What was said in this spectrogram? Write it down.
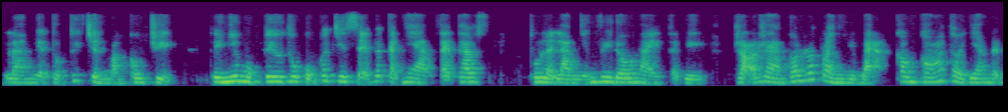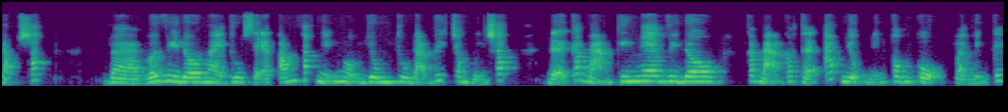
là nghệ thuật thuyết trình bằng câu chuyện. Thì như mục tiêu Thu cũng có chia sẻ với cả nhà tại sao Thu lại làm những video này tại vì rõ ràng có rất là nhiều bạn không có thời gian để đọc sách. Và với video này Thu sẽ tóm tắt những nội dung Thu đã viết trong quyển sách để các bạn khi nghe video, các bạn có thể áp dụng những công cụ và những cái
